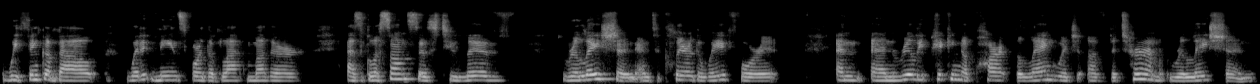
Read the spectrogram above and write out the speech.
we think about what it means for the Black mother, as Glissant says, to live relation and to clear the way for it and, and really picking apart the language of the term relation.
